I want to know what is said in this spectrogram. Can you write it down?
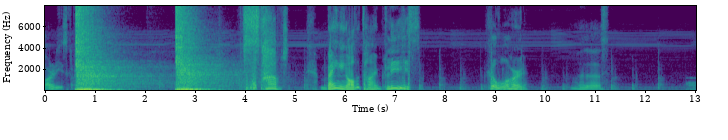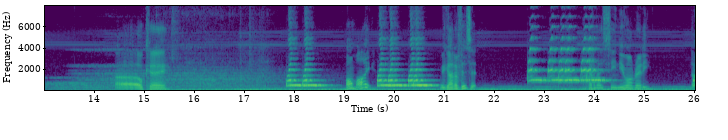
Are these? Stop banging all the time, please. Good lord. What is this? Uh, okay. Oh my. We got a visit. Haven't I seen you already? No.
